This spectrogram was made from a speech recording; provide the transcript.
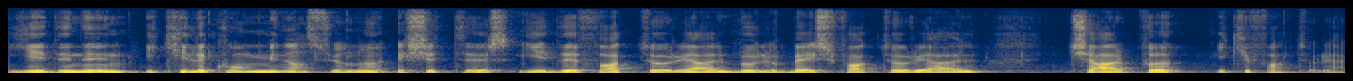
7'nin ikili kombinasyonu eşittir 7 faktöriyel bölü 5 faktöriyel çarpı 2 faktöriyel.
